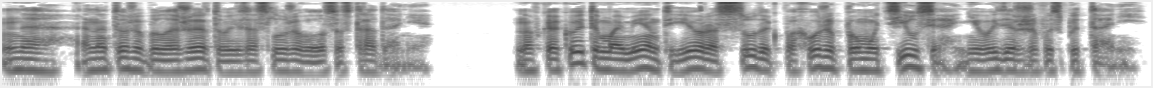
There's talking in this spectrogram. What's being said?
Да, она тоже была жертвой и заслуживала сострадания. Но в какой-то момент ее рассудок, похоже, помутился, не выдержав испытаний.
